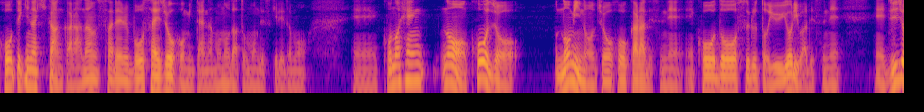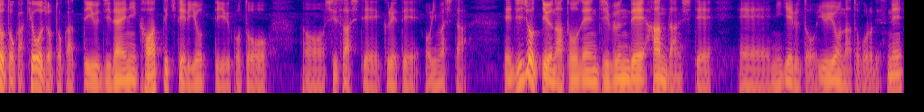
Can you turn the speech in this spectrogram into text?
公的な機関からアナウンスされる防災情報みたいなものだと思うんですけれども、えー、この辺の公助のみの情報からですね、行動をするというよりはですね、えー、自助とか共助とかっていう時代に変わってきてるよっていうことを示唆してくれておりました。で、自助っていうのは当然自分で判断して、えー、逃げるというようなところですね。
